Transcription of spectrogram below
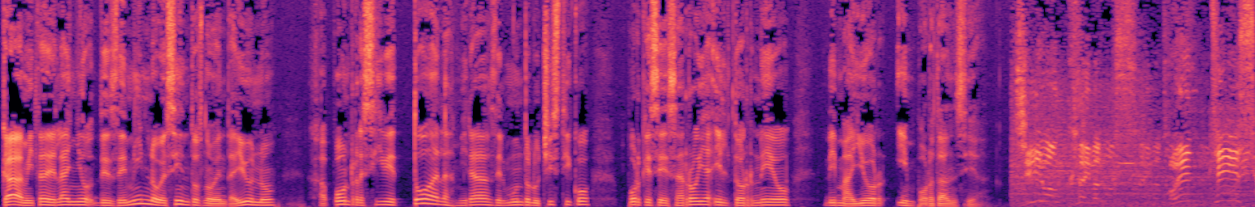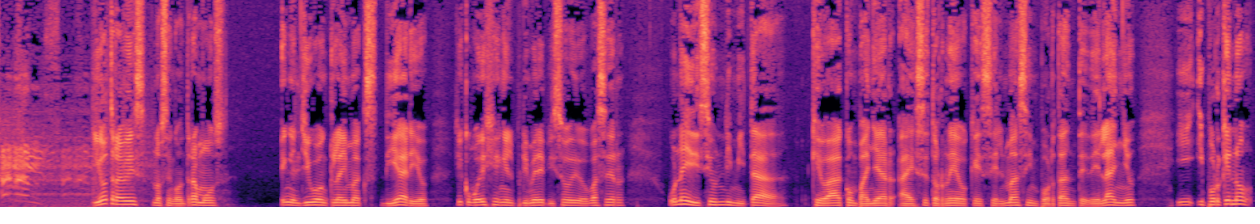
Cada mitad del año, desde 1991, Japón recibe todas las miradas del mundo luchístico porque se desarrolla el torneo de mayor importancia. Y otra vez nos encontramos en el G1 Climax diario, que como dije en el primer episodio va a ser una edición limitada que va a acompañar a ese torneo que es el más importante del año y, y por qué no,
